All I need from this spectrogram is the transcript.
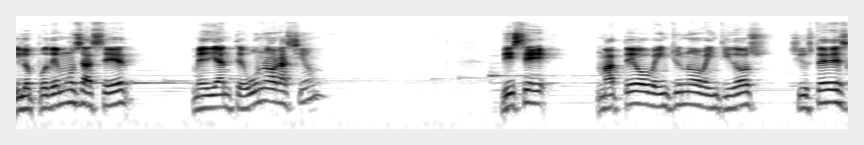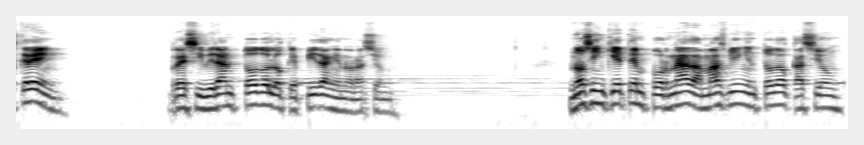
Y lo podemos hacer mediante una oración. Dice Mateo 21, 22, si ustedes creen, recibirán todo lo que pidan en oración. No se inquieten por nada, más bien en toda ocasión,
